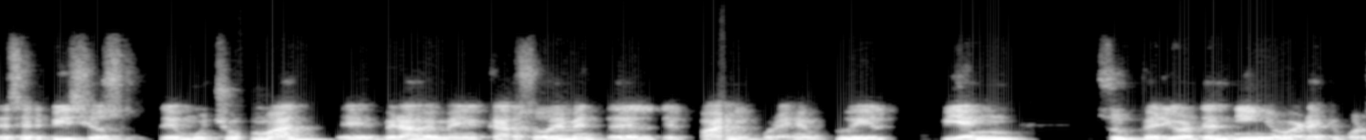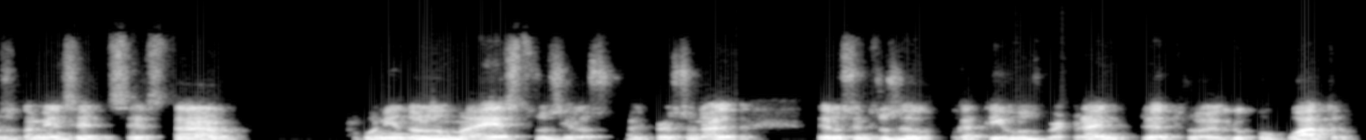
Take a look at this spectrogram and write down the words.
de servicios de mucho más, eh, En el caso obviamente del, del PANI, por ejemplo, y el bien superior del niño, ¿verdad? Que por eso también se, se está poniendo a los maestros y al personal de los centros educativos, ¿verdad? Dentro del grupo 4,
